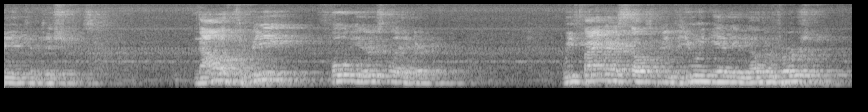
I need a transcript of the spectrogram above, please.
many conditions. Now, three full years later, we find ourselves reviewing yet another version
